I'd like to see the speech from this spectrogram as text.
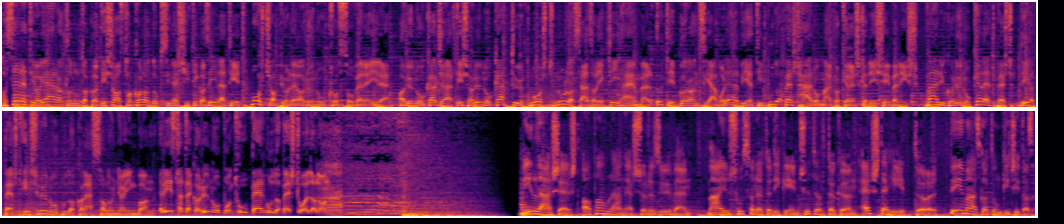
Ha szereti a járatlan utakat és azt, ha kalandok színesítik az életét, most csapjon le a Renault crossovereire. A Renault Kadjárt és a Renault Captur most 0% THM-mel 5 év garanciával elviheti Budapest három márka kereskedésében is. Várjuk a Renault Keletpest, Délpest és Renault Budakalász szalonjainkban. Részletek a Renault.hu per Budapest oldalon. Millás est a Paulán sörözőben, május 25-én csütörtökön este héttől. Témázgatunk kicsit az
